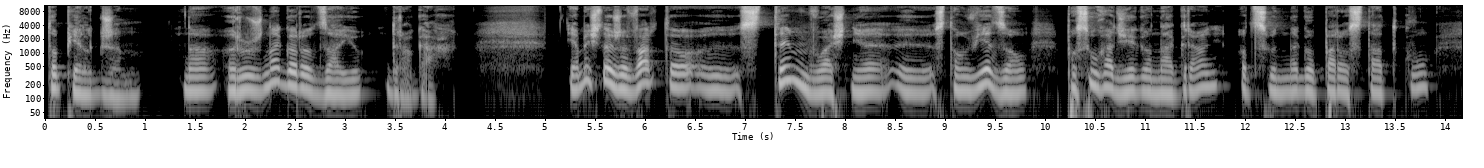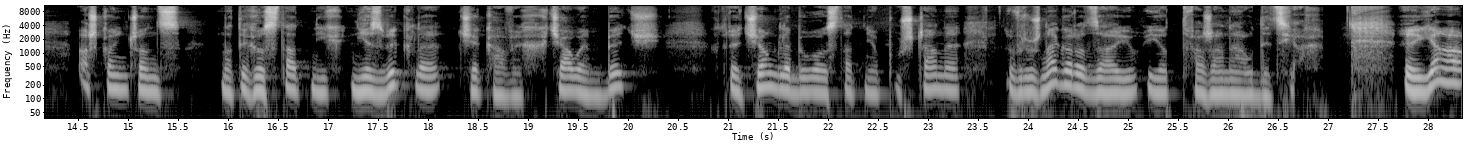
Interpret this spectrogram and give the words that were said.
to pielgrzym na różnego rodzaju drogach. Ja myślę, że warto y, z tym właśnie, y, z tą wiedzą posłuchać jego nagrań od słynnego parostatku, aż kończąc na tych ostatnich niezwykle ciekawych chciałem być, które ciągle było ostatnio puszczane w różnego rodzaju i odtwarzane audycjach. Ja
